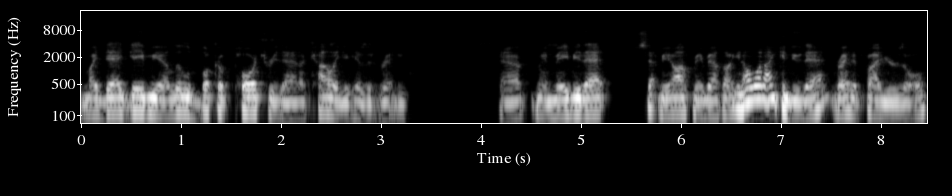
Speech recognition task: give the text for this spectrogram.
My dad gave me a little book of poetry that a colleague of his had written, uh, and maybe that set me off. Maybe I thought, you know what, I can do that right at five years old.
